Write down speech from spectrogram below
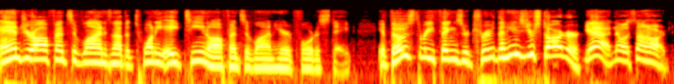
and your offensive line is not the 2018 offensive line here at Florida State, if those three things are true, then he's your starter. Yeah, no, it's not hard.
